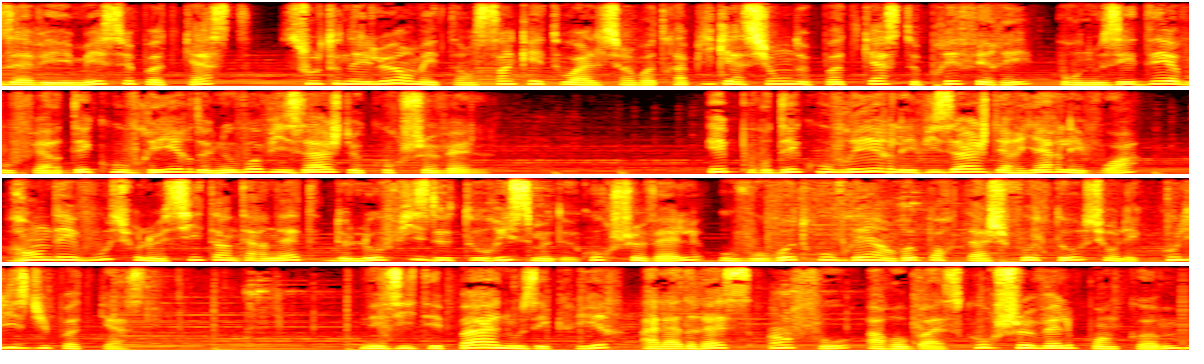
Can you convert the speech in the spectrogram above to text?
Vous avez aimé ce podcast, soutenez-le en mettant 5 étoiles sur votre application de podcast préférée pour nous aider à vous faire découvrir de nouveaux visages de Courchevel. Et pour découvrir les visages derrière les voix, rendez-vous sur le site internet de l'Office de tourisme de Courchevel où vous retrouverez un reportage photo sur les coulisses du podcast. N'hésitez pas à nous écrire à l'adresse info@courchevel.com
